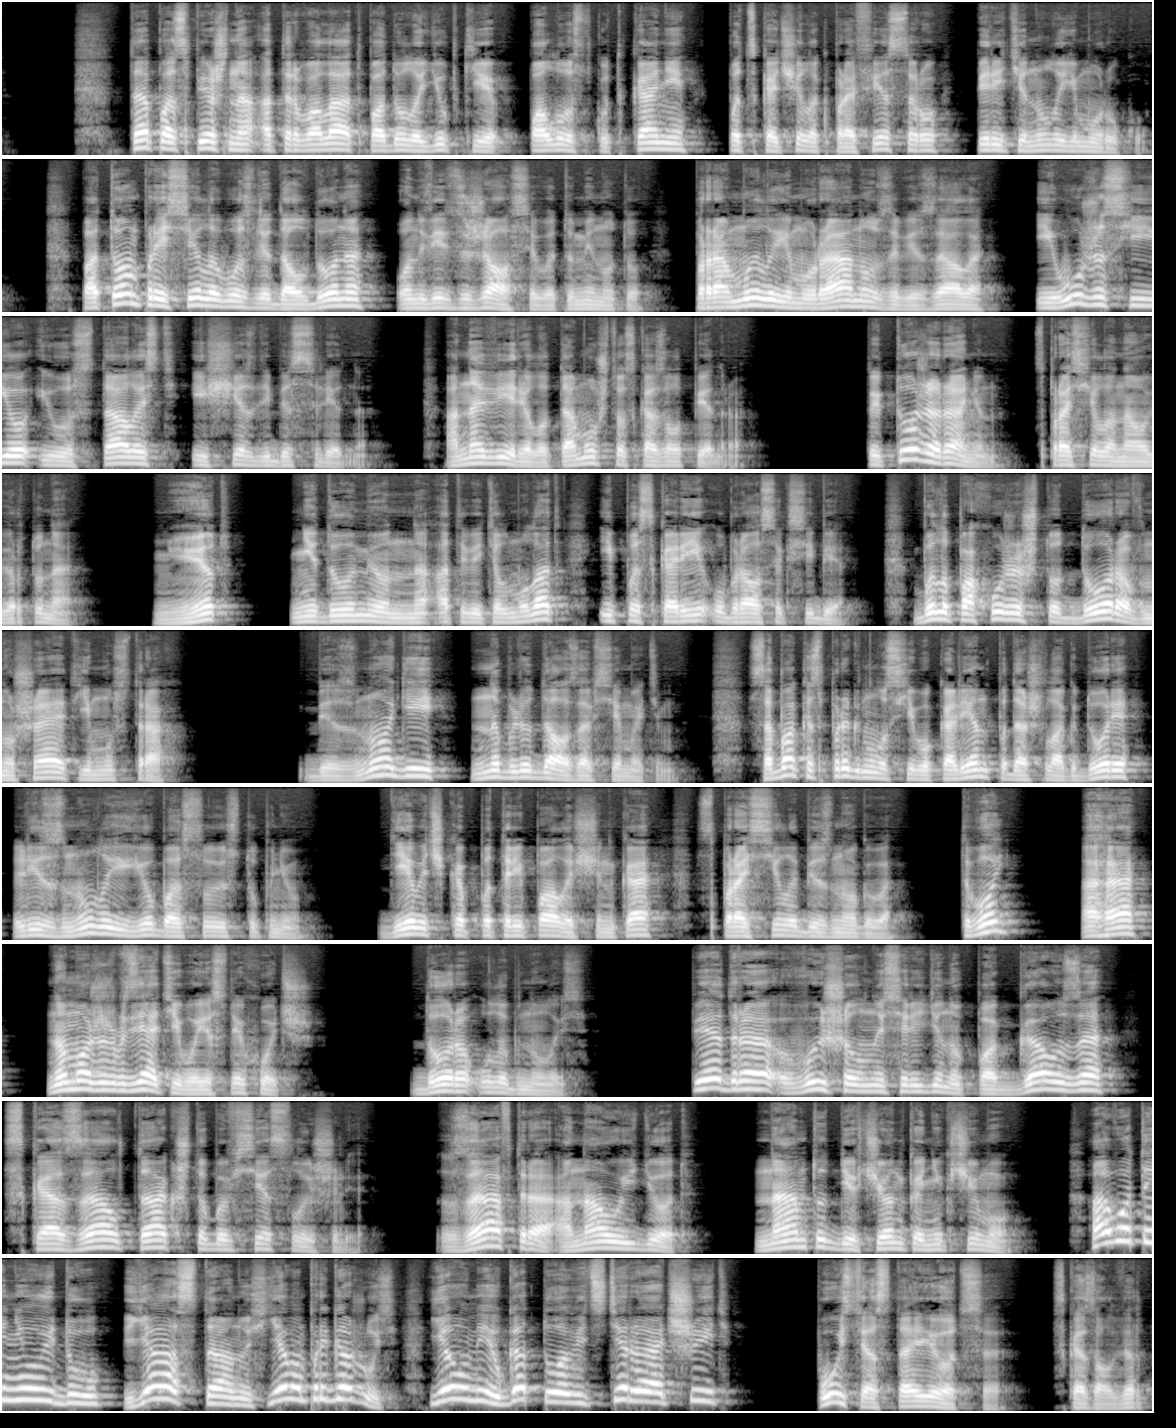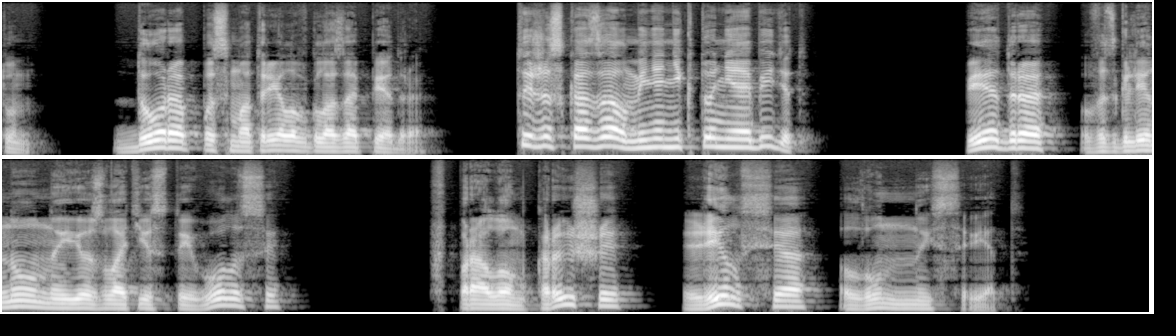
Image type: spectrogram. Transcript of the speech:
Та поспешно оторвала от подола юбки полоску ткани, подскочила к профессору, перетянула ему руку. Потом присела возле Долдона, он весь сжался в эту минуту, промыла ему рану, завязала, и ужас ее, и усталость исчезли бесследно. Она верила тому, что сказал Педро. «Ты тоже ранен?» – спросила она у Вертуна. «Нет», – недоуменно ответил Мулат и поскорее убрался к себе. Было похоже, что Дора внушает ему страх. Безногий наблюдал за всем этим. Собака спрыгнула с его колен, подошла к Доре, лизнула ее босую ступню. Девочка потрепала щенка, спросила Безногого. «Твой? Ага, но можешь взять его, если хочешь». Дора улыбнулась. Педро вышел на середину Пакгауза, сказал так, чтобы все слышали. «Завтра она уйдет. Нам тут девчонка ни к чему. А вот и не уйду. Я останусь, я вам пригожусь. Я умею готовить, стирать, шить. Пусть остается, сказал Вертун. Дора посмотрела в глаза Педро. Ты же сказал, меня никто не обидит. Педро взглянул на ее золотистые волосы. В пролом крыши лился лунный свет.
